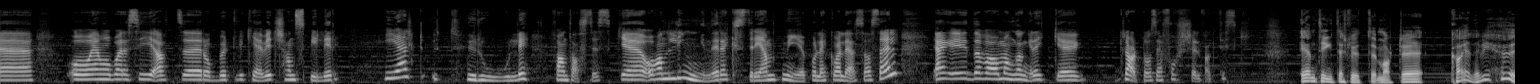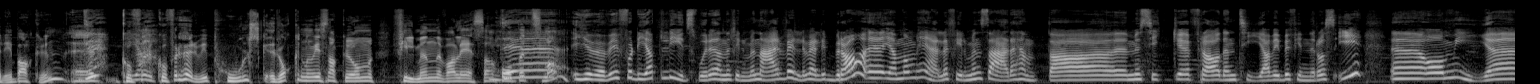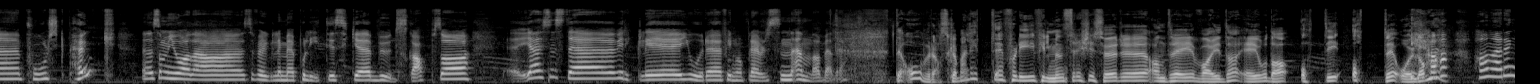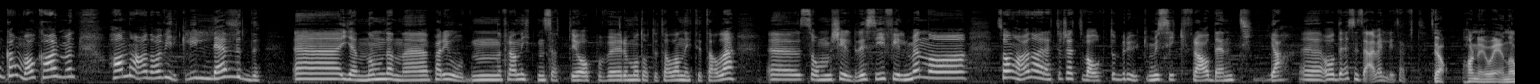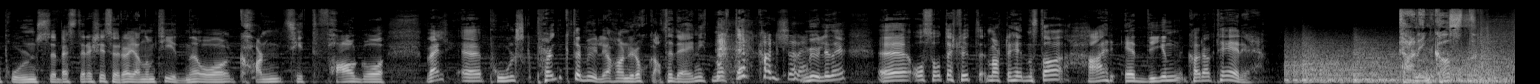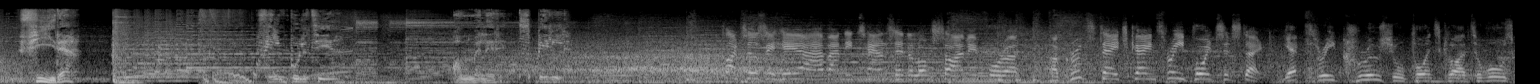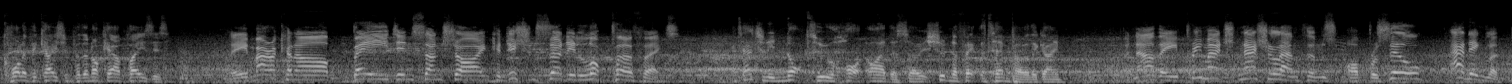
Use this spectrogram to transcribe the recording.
Og jeg må bare si at Robert Wikiewicz, han spiller helt utrolig fantastisk. Eh, Og han ligner ekstremt mye på Lech Walesa selv. Jeg, det var mange ganger jeg ikke klarte å se forskjell, faktisk. En ting til slutt, Marte. Hva er det vi hører i bakgrunnen? Eh, Du, hvorfor, ja. hvorfor hører vi polsk rock når vi snakker om filmen Valesa, Håpets mann? Det gjør vi fordi at lydsporet i denne filmen er veldig veldig bra. Eh, Gjennom hele filmen så er det henta musikk fra den tida vi befinner oss i, eh, og mye polsk punk, som jo hadde da selvfølgelig med politisk eh, budskap. Så eh, jeg syns det virkelig gjorde filmopplevelsen enda bedre. Det overraska meg litt, eh, fordi filmens regissør eh, Andrej Wajda er jo da 88 år gammel. Ja, han er en gammel kar, men han har da virkelig levd eh, gjennom denne perioden fra 1970 og oppover mot 80-tallet og 90-tallet eh, som skildres i filmen. Og, så han har jo da rett og slett valgt å bruke musikk fra den tida, eh, og det syns jeg er veldig tøft. Ja, Han er jo en av Polens beste regissører gjennom tidene og kan sitt fag. Og vel, eh, polsk punk, det er mulig han rocka til det i 1980? Kanskje det. Mulig det. Eh, og så til slutt, Marte Hedenstad, her er din karakter. Terningkast fire. Filmpolitiet anmelder spill. Clive Tilsley here. I have Andy Townsend alongside me for a, a group stage game. Three points at stake. Yep, three crucial points, Clive, towards qualification for the knockout phases. The American are bathed in sunshine. Conditions certainly look perfect. It's actually not too hot either, so it shouldn't affect the tempo of the game. And now the pre-match national anthems of Brazil and England.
